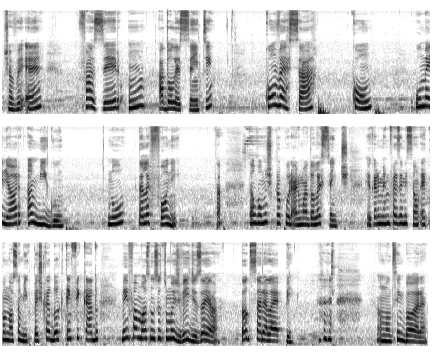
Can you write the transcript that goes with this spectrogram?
deixa eu ver, é fazer um adolescente conversar com o melhor amigo no telefone, tá? Então vamos procurar um adolescente. Eu quero mesmo fazer a missão é com o nosso amigo pescador que tem ficado bem famoso nos últimos vídeos, aí ó, todo serelepe. vamos embora.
